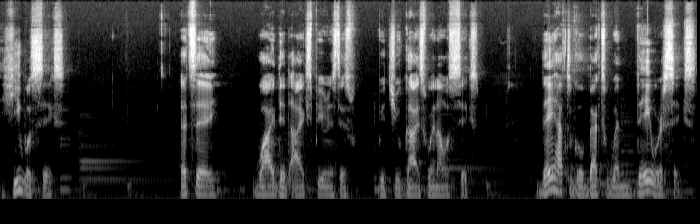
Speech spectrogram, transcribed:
he was six let's say why did i experience this with you guys when i was six they have to go back to when they were six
